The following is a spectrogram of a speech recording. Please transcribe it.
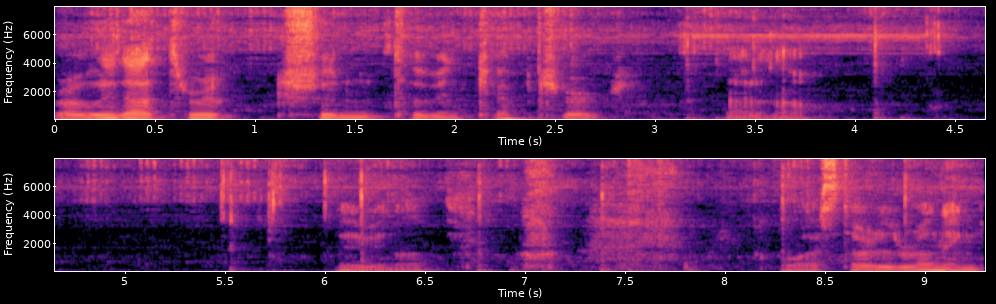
Probably that rook shouldn't have been captured. I don't know. Maybe not. well, I started running.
